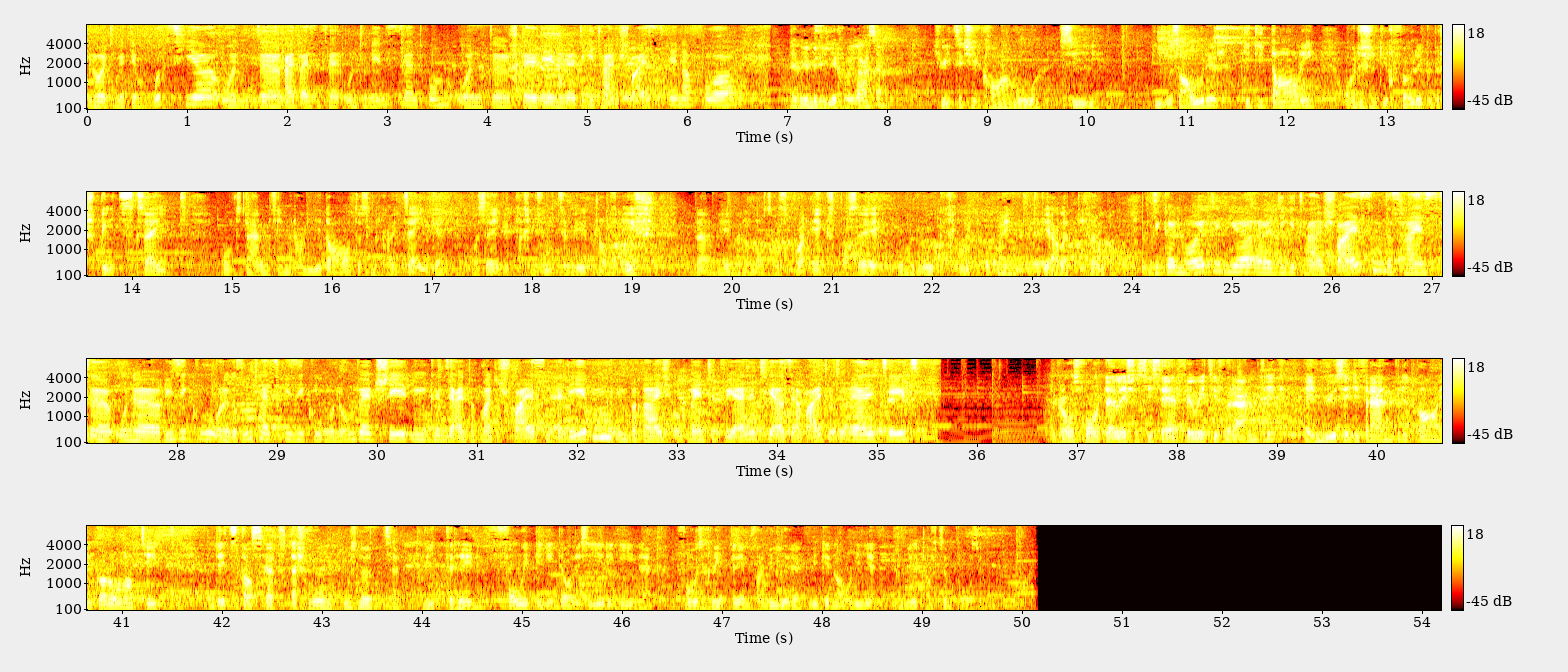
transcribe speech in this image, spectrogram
bin heute mit dem RUTZ hier und äh, Raiffeisen Unternehmenszentrum und äh, stelle den äh, digitalen Schweißtrainer vor. Wie wir hier können lesen können, schweizerische KMU sind Dinosaurier, digitale, aber das ist natürlich völlig überspitzt gesagt. Und darum sind wir auch hier da, dass wir zeigen können, was eigentlich in Schweizer Wirtschaft ist. Und darum haben wir auch noch so ein paar Exposé, wo wir wirklich in Augmented Reality gehen können. Sie können heute hier äh, digital schweißen, das heißt äh, ohne Risiko, ohne Gesundheitsrisiko, ohne Umweltschäden können Sie einfach mal das Schweißen erleben im Bereich Augmented Reality, also erweiterte Realität. Der grosse Vorteil ist, dass sie sehr viel jetzt in Veränderung haben müssen die Veränderung gehen in Corona-Zeit. Und jetzt das geht, den Schwung ausnutzen, weiterhin voll in die Digitalisierung rein, voll sich weiter informieren, wie genau hier im Wirtschaftssymposium.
